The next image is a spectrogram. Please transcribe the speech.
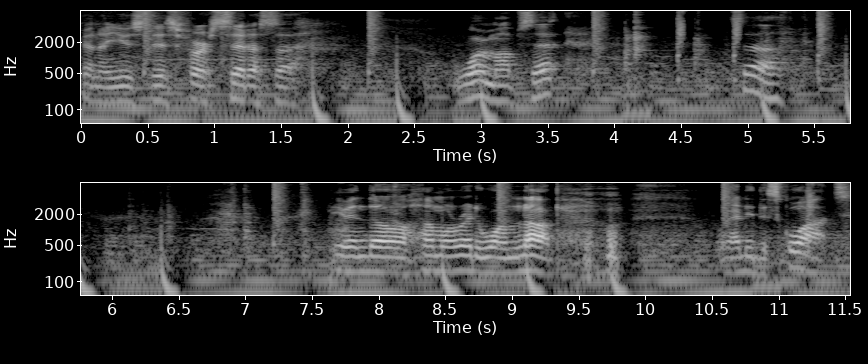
gonna use this first set as a warm-up set. So, even though I'm already warmed up when I did the squats,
